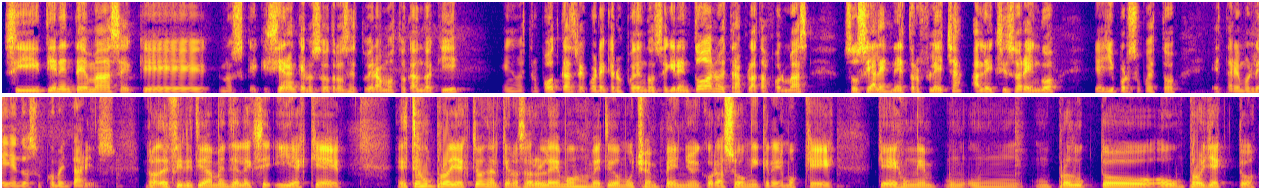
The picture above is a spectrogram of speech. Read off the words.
si tienen temas eh, que, nos, que quisieran que nosotros estuviéramos tocando aquí, en nuestro podcast. Recuerden que nos pueden conseguir en todas nuestras plataformas sociales, Néstor Flecha, Alexis Orengo, y allí, por supuesto, estaremos leyendo sus comentarios. No, definitivamente, Alexis, y es que este es un proyecto en el que nosotros le hemos metido mucho empeño y corazón y creemos que, que es un, em, un, un, producto o un proyecto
